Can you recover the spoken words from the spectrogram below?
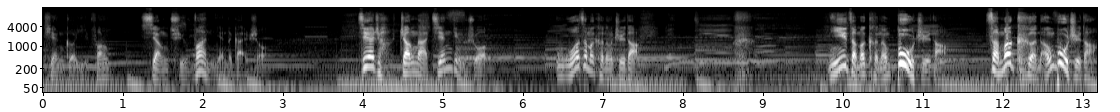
天各一方、相去万年的感受。接着，张娜坚定地说：“我怎么可能知道？你怎么可能不知道？怎么可能不知道？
